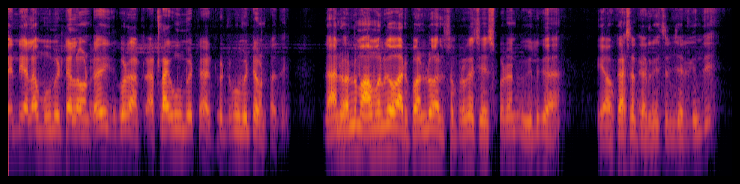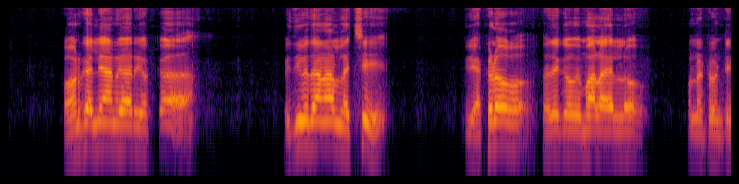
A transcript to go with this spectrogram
అన్ని- ఎలా మూమెంట్ ఎలా ఉంటాయి ఇది కూడా అట్లా అట్లాగే మూమెంట్ అటువంటి మూమెంటే ఉంటుంది. దానివల్ల మామూలుగా వారి పనులు వాళ్ళు శుభ్రంగా చేసుకోవడానికి వీలుగా ఈ అవకాశం కలిగించడం జరిగింది. పవన్ కళ్యాణ్ గారి యొక్క విధి విధానాలు నచ్చి ఇది ఎక్కడో తదేక హిమాలయాల్లో ఉన్నటువంటి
